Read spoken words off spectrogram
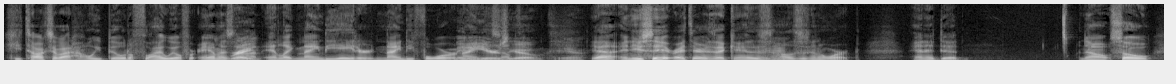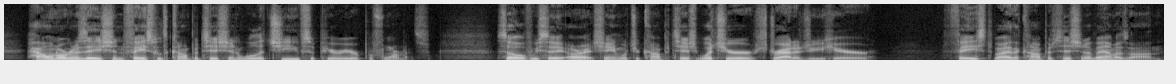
he talks about how he built a flywheel for Amazon Right. in like '98 or '94 or Many 90 years something. ago. Yeah. Yeah, and you see it right there. It's like, yeah, this is mm-hmm. how this is going to work, and it did. Now, so how an organization faced with competition will achieve superior performance. So if we say, all right, Shane, what's your competition? What's your strategy here? Faced by the competition of Amazon,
